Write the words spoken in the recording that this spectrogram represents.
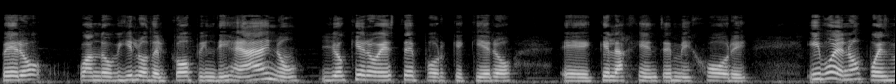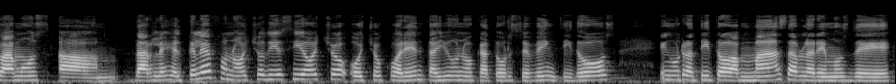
pero cuando vi lo del coping dije, ay no, yo quiero este porque quiero eh, que la gente mejore. Y bueno, pues vamos a darles el teléfono 818-841-1422. En un ratito más hablaremos de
